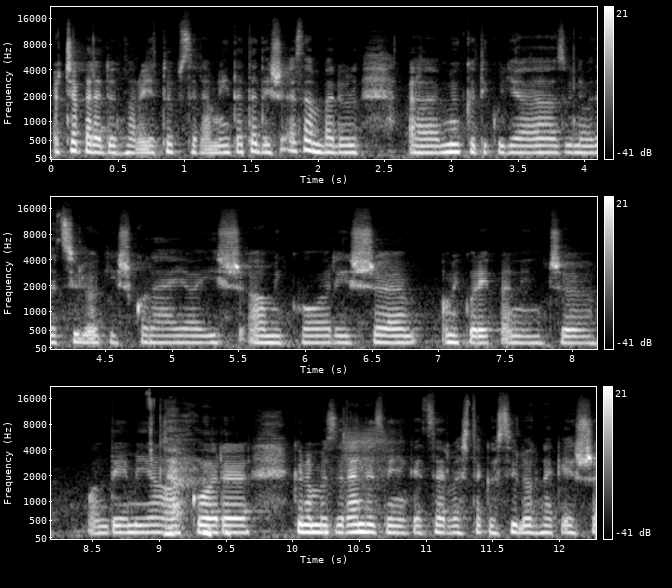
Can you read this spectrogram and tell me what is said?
a cseperedőt már ugye többször említetted, és ezen belül uh, működik ugye az úgynevezett szülők iskolája is, amikor, is, uh, amikor éppen nincs uh, pandémia, akkor különböző rendezvényeket szerveztek a szülőknek, és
